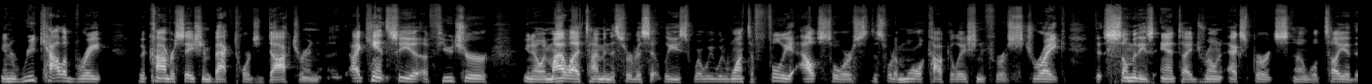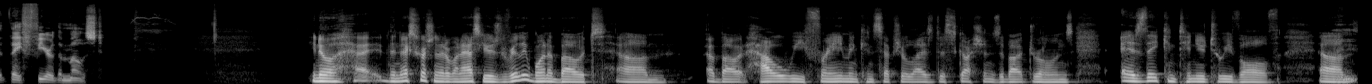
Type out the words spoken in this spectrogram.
and recalibrate the conversation back towards doctrine. I can't see a, future, you know, in my lifetime in the service at least, where we would want to fully outsource the sort of moral calculation for a strike that some of these anti-drone experts uh, will tell you that they fear the most. You know, I, the next question that I want to ask you is really one about um, about how we frame and conceptualize discussions about drones as they continue to evolve. Um,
